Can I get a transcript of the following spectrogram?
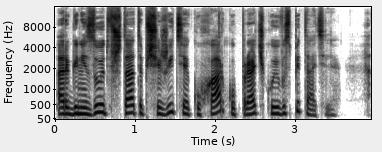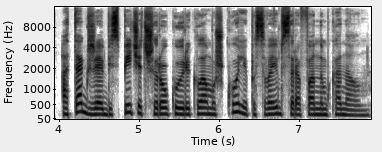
организует в штат общежития кухарку, прачку и воспитателя, а также обеспечит широкую рекламу школе по своим сарафанным каналам.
